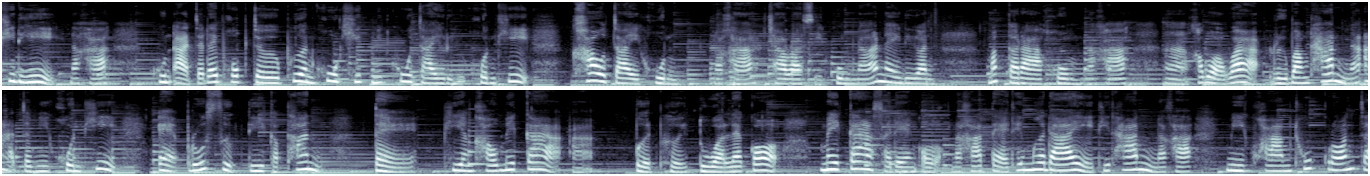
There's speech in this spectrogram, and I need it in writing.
ที่ดีนะคะ คุณอาจจะได้พบเจอเพื่อนคู่คิดมิตรคู่ใจหรือคนที่เข้าใจคุณนะคะ ชาวราศีกุมนะในเดือนมกราคมนะคะเขาบอกว่าหรือบางท่านนะอาจจะมีคนที่แอบรู้สึกดีกับท่าน แต่ เพียงเขาไม่กล้าเปิดเผยตัวและก็ไม่กล้าแสดงออกนะคะ แต่ที่เมื่อใดที่ท่านนะคะ มีความทุกข์ร้อนใจ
